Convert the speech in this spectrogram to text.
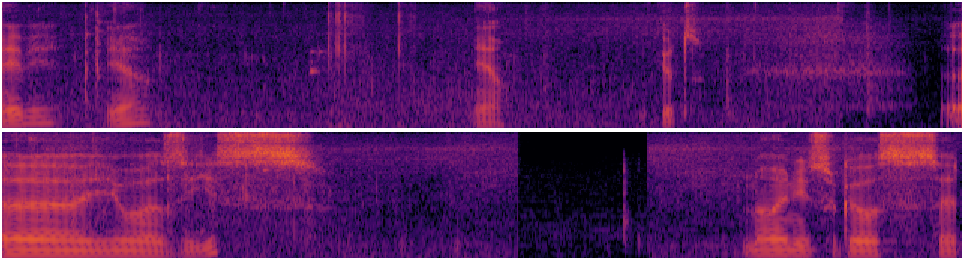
Maybe? Yeah? Yeah. Good. Uh, you are these. Now I need to go set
